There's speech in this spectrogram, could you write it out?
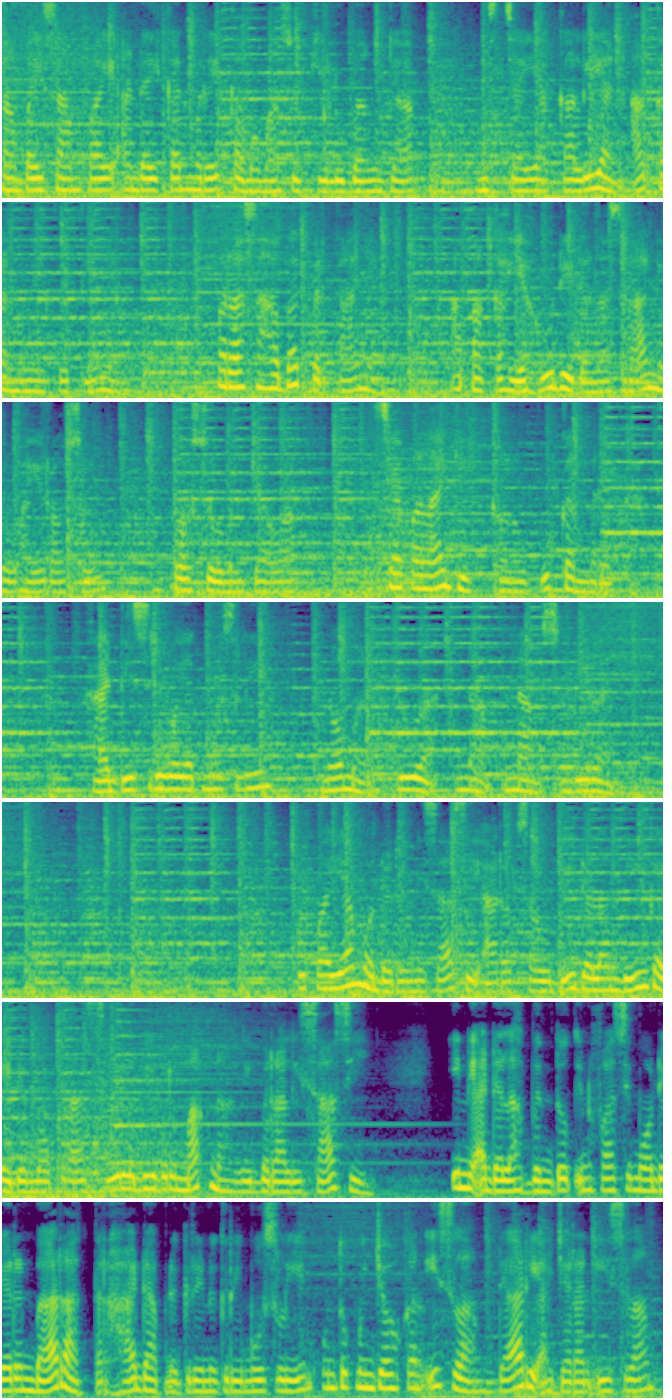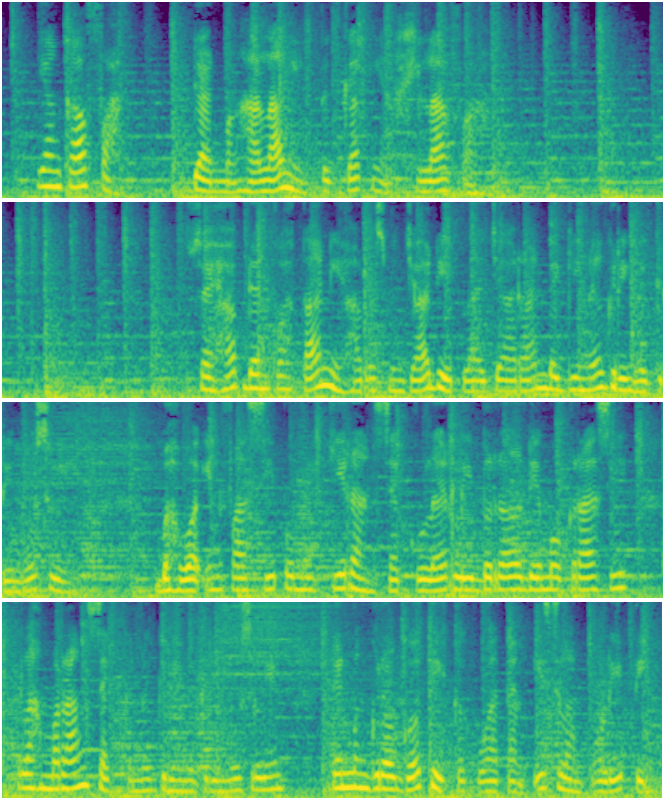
sampai-sampai andaikan mereka memasuki lubang dap, niscaya kalian akan mengikutinya. Para sahabat bertanya, apakah Yahudi dan Nasrani wahai Rasul? Rasul menjawab, siapa lagi kalau bukan mereka? Hadis riwayat Muslim nomor 2669 upaya modernisasi Arab Saudi dalam bingkai demokrasi lebih bermakna liberalisasi. Ini adalah bentuk invasi modern Barat terhadap negeri-negeri Muslim untuk menjauhkan Islam dari ajaran Islam yang kafah dan menghalangi tegaknya khilafah. Sehab dan Kohtani harus menjadi pelajaran bagi negeri-negeri Muslim bahwa invasi pemikiran sekuler liberal demokrasi telah merangsek ke negeri-negeri Muslim dan menggerogoti kekuatan Islam politik.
